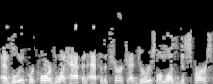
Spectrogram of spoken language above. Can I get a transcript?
as Luke records what happened after the church at Jerusalem was dispersed,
